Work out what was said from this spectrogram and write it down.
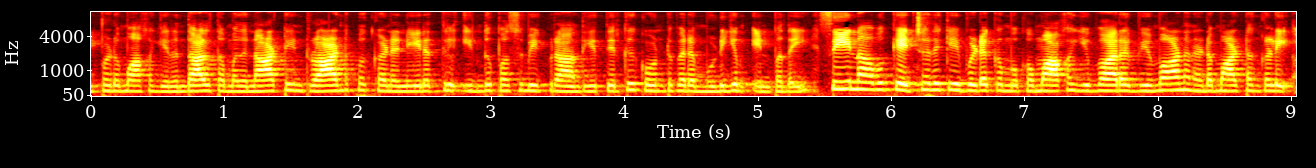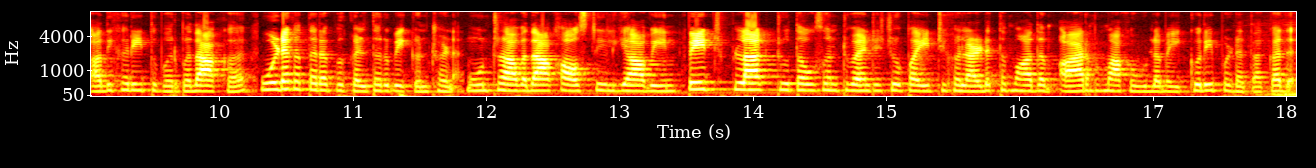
ஏற்படுமாக இருந்தால் தமது நாட்டின் ராணுவ கண நேரத்தில் இந்து பசிபிக் பிராந்திய பிராந்தியத்திற்கு கொண்டுவர முடியும் என்பதை சீனாவுக்கு எச்சரிக்கை விளக்கும் முகமாக இவ்வாறு விமான நடமாட்டங்களை அதிகரித்து வருவதாக ஊடக தரப்புகள் தெரிவிக்கின்றன. மூன்றாவதாக ஆஸ்திரேலியாவின் black two thousand twenty two பயிற்சிகள் அடுத்த மாதம் ஆரம்பமாக உள்ளமை குறிப்பிடத்தக்கது.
